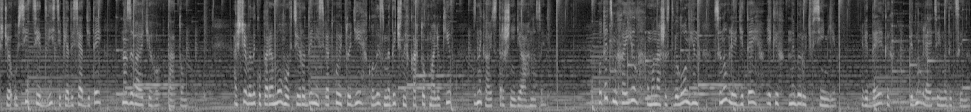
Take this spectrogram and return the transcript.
що усі ці 250 дітей називають його татом. А ще велику перемогу в цій родині святкують тоді, коли з медичних карток малюків зникають страшні діагнози. Отець Михаїл у монашестві Лонгін всиновлює дітей, яких не беруть в сім'ї. Від деяких відмовляється й медицина.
